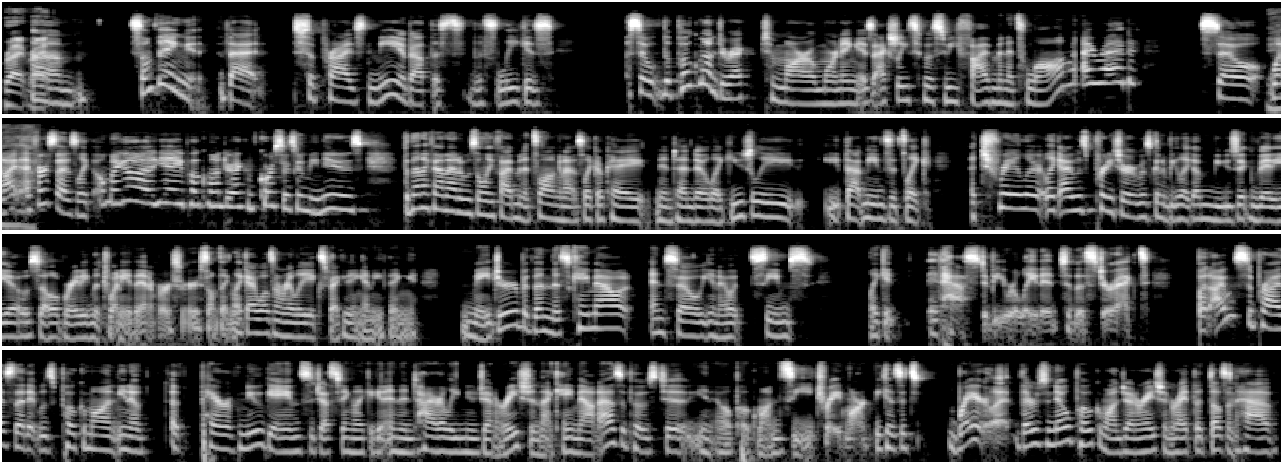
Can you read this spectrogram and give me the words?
Right, right. Um, something that surprised me about this this leak is so the Pokemon Direct tomorrow morning is actually supposed to be five minutes long. I read. So when I at first I was like, oh my god, yay, Pokemon Direct! Of course, there's gonna be news. But then I found out it was only five minutes long, and I was like, okay, Nintendo. Like usually that means it's like a trailer. Like I was pretty sure it was gonna be like a music video celebrating the 20th anniversary or something. Like I wasn't really expecting anything major. But then this came out, and so you know it seems like it it has to be related to this direct. But I was surprised that it was Pokemon, you know, a pair of new games suggesting like an entirely new generation that came out as opposed to, you know, a Pokemon Z trademark because it's rare. There's no Pokemon generation, right, that doesn't have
